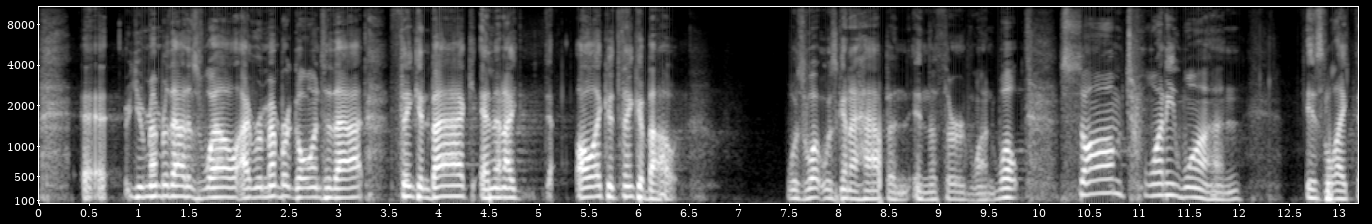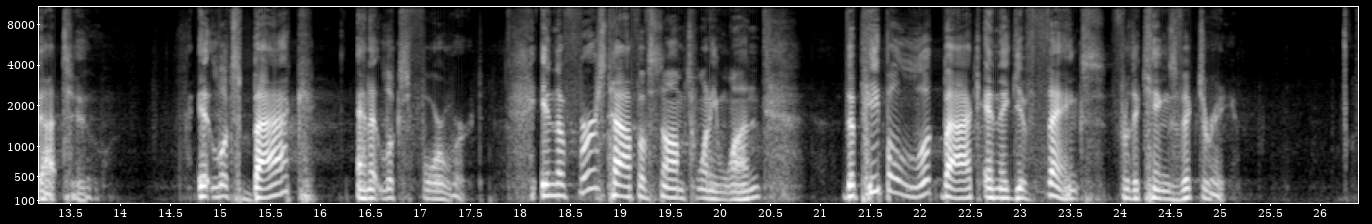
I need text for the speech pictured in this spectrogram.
you remember that as well? I remember going to that, thinking back, and then I, all I could think about was what was going to happen in the third one. Well, Psalm 21 is like that too. It looks back and it looks forward. In the first half of Psalm 21, the people look back and they give thanks for the king's victory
